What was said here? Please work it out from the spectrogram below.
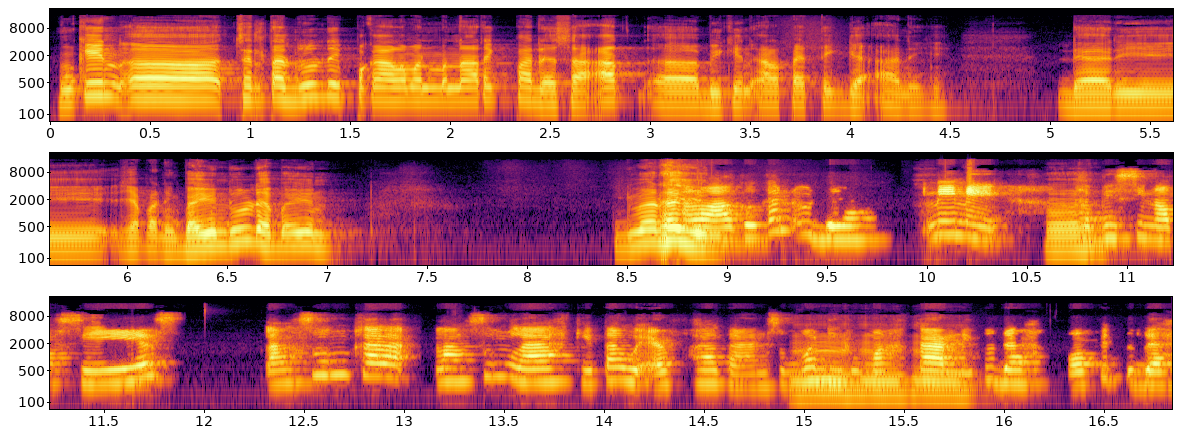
mungkin eh, cerita dulu nih pengalaman menarik pada saat eh, bikin LP3A nih. Dari siapa nih? Bayun dulu dah, Bayun. Gimana Kalau aku kan udah nih nih Hmm. habis sinopsis langsung kak langsung lah kita WFH kan semua Hmm, dirumahkan hmm, hmm. itu udah covid udah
